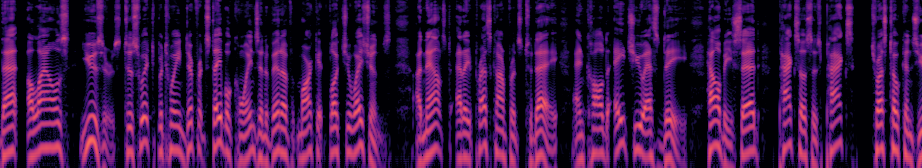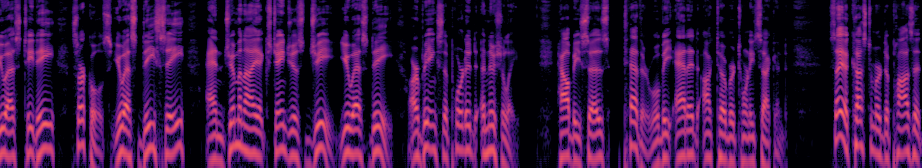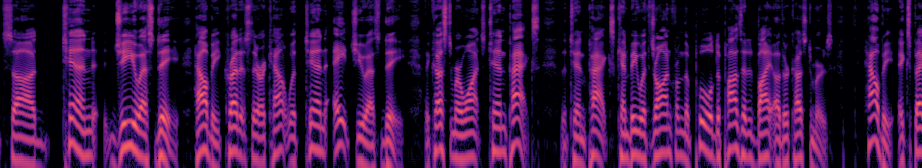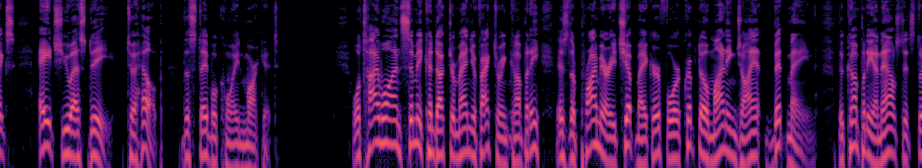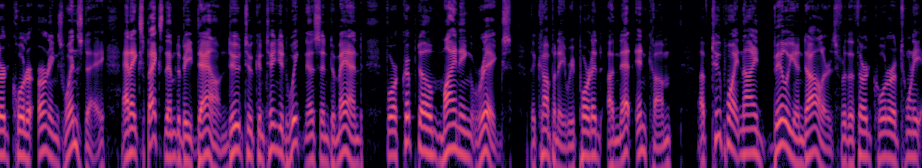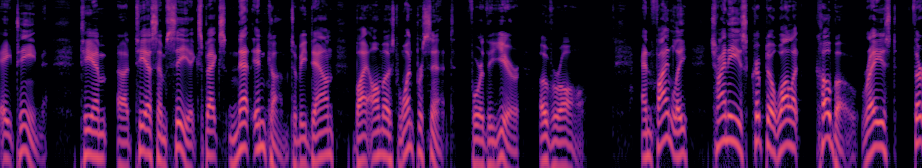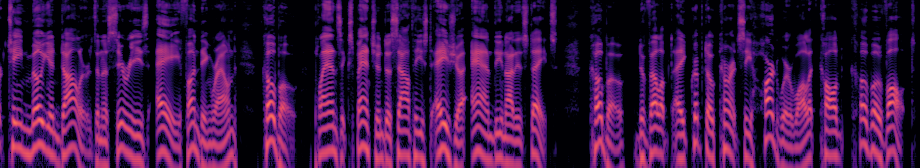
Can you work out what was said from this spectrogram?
that allows users to switch between different stablecoins in event of market fluctuations. Announced at a press conference today and called HUSD, Huobi said Paxos's Pax, Trust Tokens USTD, Circles USDC, and Gemini Exchange's GUSD are being supported initially. Huobi says Tether will be added October 22nd. Say a customer deposits uh, 10 GUSD. Huobi credits their account with 10 HUSD. The customer wants 10 Pax. The 10 Pax can be withdrawn from the pool deposited by other customers. Huobi expects HUSD to help the stablecoin market. Well, Taiwan Semiconductor Manufacturing Company is the primary chip maker for crypto mining giant Bitmain. The company announced its third quarter earnings Wednesday and expects them to be down due to continued weakness in demand for crypto mining rigs. The company reported a net income of $2.9 billion for the third quarter of 2018. TM, uh, TSMC expects net income to be down by almost 1% for the year overall. And finally, Chinese crypto wallet Cobo raised $13 million in a Series A funding round. Cobo plans expansion to Southeast Asia and the United States. Cobo developed a cryptocurrency hardware wallet called Cobo Vault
